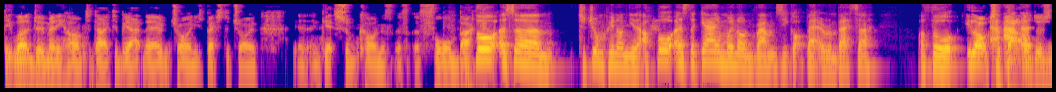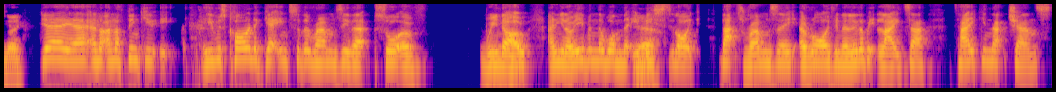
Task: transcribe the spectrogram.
it won't do him any harm today to be out there and trying his best to try and, and get some kind of, of, of form back. I thought as um to jump in on you, I thought as the game went on, Ramsey got better and better. I thought he likes a battle, doesn't he? Yeah, yeah, and and I think he he was kind of getting to the Ramsey that sort of we know, and you know even the one that he yeah. missed, like that's Ramsey arriving a little bit later, taking that chance.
